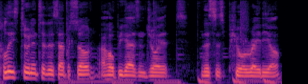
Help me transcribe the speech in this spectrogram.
please tune into this episode. I hope you guys enjoy it. This is Pure Radio.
